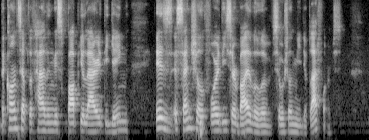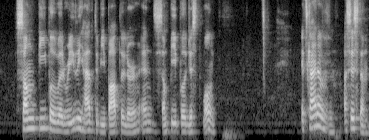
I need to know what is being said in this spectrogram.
the concept of having this popularity game is essential for the survival of social media platforms. Some people will really have to be popular and some people just won't. It's kind of a system.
